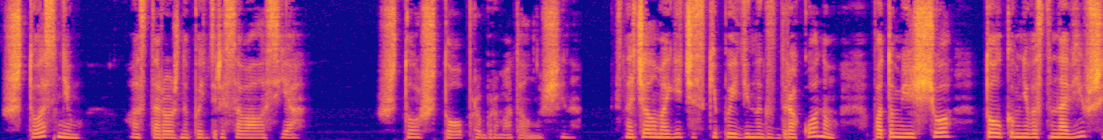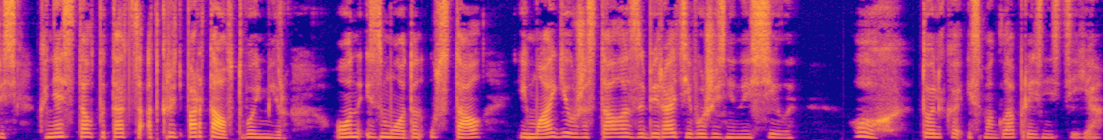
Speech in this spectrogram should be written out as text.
«Что с ним?» — осторожно поинтересовалась я. «Что-что?» — пробормотал мужчина. «Сначала магический поединок с драконом, потом еще, толком не восстановившись, князь стал пытаться открыть портал в твой мир — он измотан, устал, и магия уже стала забирать его жизненные силы. Ох, только и смогла произнести я.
